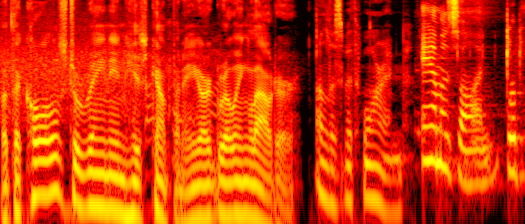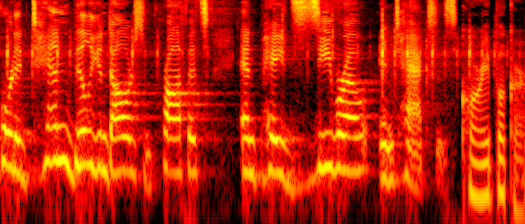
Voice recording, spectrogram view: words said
But the calls to rein in his company are growing louder. Elizabeth Warren. Amazon reported $10 billion in profits and paid zero in taxes. Cory Booker.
